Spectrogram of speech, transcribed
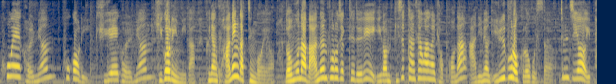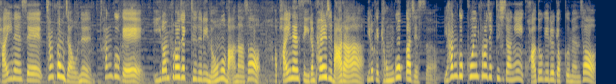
코에 걸면 코걸이, 귀에 걸면 귀걸이입니다. 그냥 관행 같은 거예요. 너무나 많은 프로젝트들이 이런 비슷한 상황을 겪거나 아니면 일부러 그러고 있어요. 심지어 이 바이낸스의 창펑 자오는 한국에 이런 프로젝트들이 너무 많아서 아, 바이낸스 이름 팔지 마라 이렇게 경고까지 했어요. 이 한국 코인 프로젝트 시장이 과도기를 겪으면서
